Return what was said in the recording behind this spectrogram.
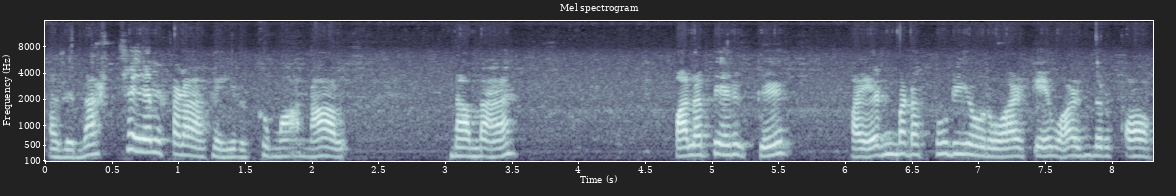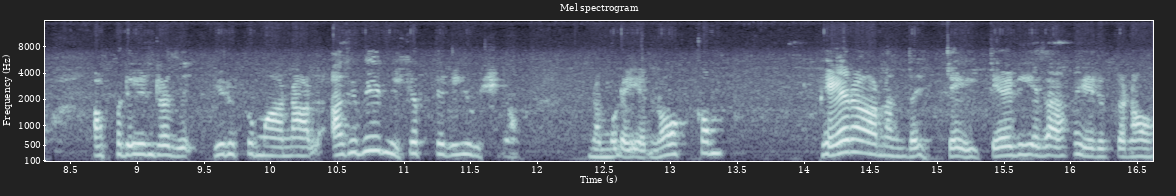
அது நற்செயல்களாக இருக்குமானால் நாம் பல பேருக்கு பயன்படக்கூடிய ஒரு வாழ்க்கையை வாழ்ந்திருக்கோம் அப்படின்றது இருக்குமானால் அதுவே மிகப்பெரிய விஷயம். நம்முடைய நோக்கம் பேரானந்தத்தை தேடியதாக இருக்கணும்.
